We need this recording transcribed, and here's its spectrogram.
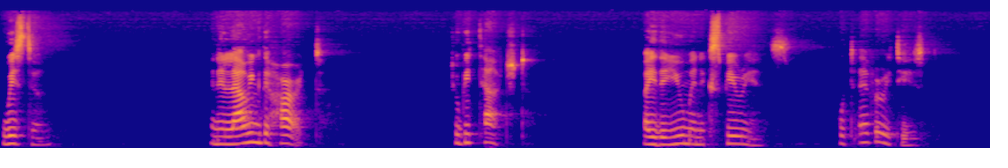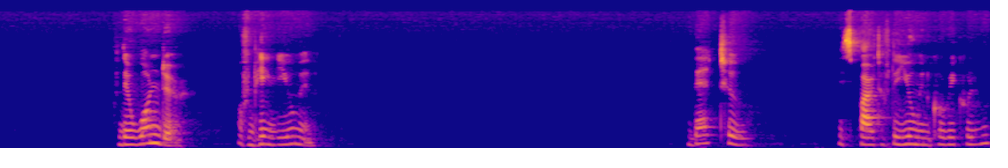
wisdom and allowing the heart to be touched by the human experience, whatever it is, the wonder of being human. That too is part of the human curriculum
